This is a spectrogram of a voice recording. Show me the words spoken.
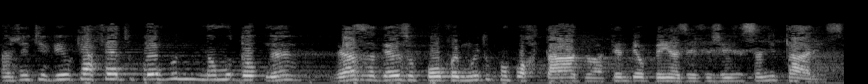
A gente viu que a fé do povo não mudou, né? Graças a Deus o povo foi muito comportado, atendeu bem às exigências sanitárias.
